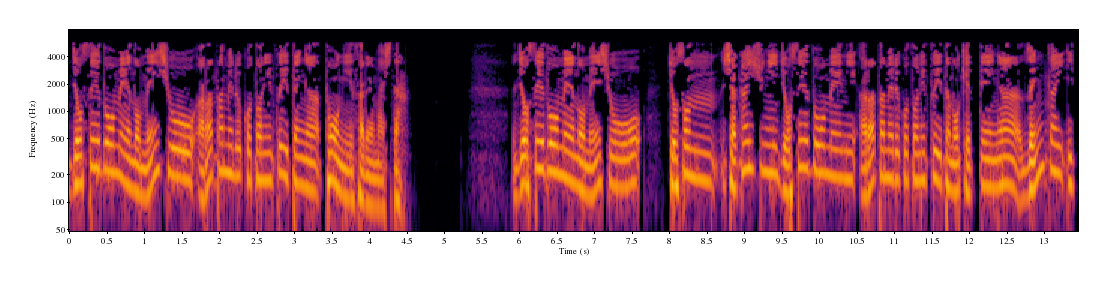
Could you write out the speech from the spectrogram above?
女性同盟の名称を改めることについてが討議されました。女性同盟の名称を、貯村社会主義女性同盟に改めることについての決定が全会一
